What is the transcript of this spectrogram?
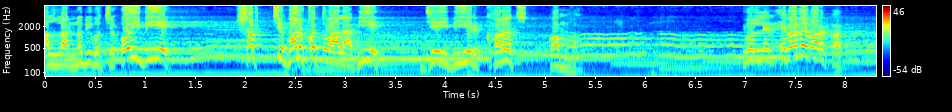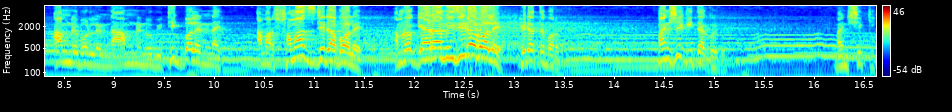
আল্লাহ নবী বলছে, ওই বিয়ে, সবচেয়ে বরকতওয়ালা বিয়ে, যেই বিয়ের খরচ কম হয়। বললেন, এভাবে বরকত? আমনে বললেন, না, আমনে নবী ঠিক বলেন নাই। আমার সমাজ যেটা বলে, আমরা গ্যারামিজিরা বলে এটাতে বরকত। মানুষে কিতা কইব? মানুষে কি?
